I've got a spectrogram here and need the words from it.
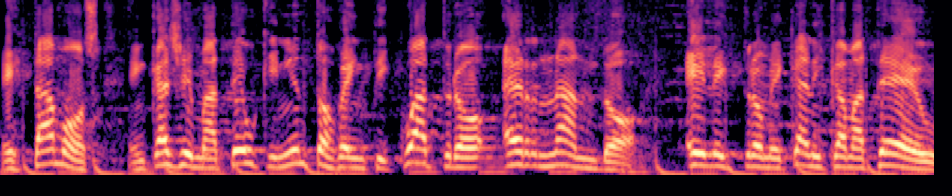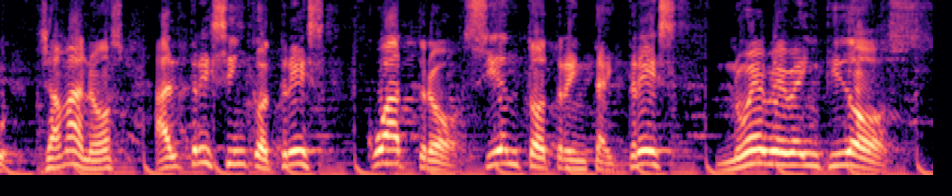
Estamos en calle Mateu 524, Hernando. Electromecánica Mateu. Llámanos al 353 433 922.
